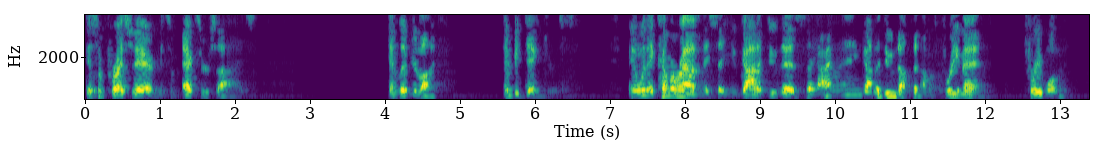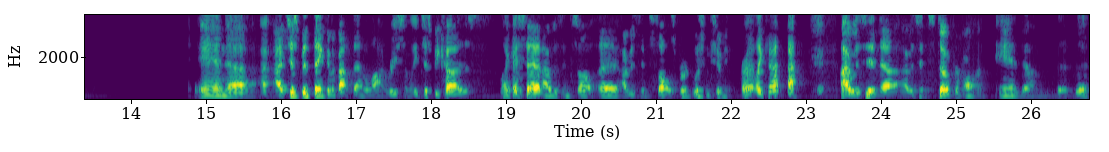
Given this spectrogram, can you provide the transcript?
get some fresh air, get some exercise, and live your life and be dangerous. And when they come around and they say, you got to do this, say, I ain't got to do nothing. I'm a free man, free woman. And uh, I, have just been thinking about that a lot recently, just because Like I said, I was in Sal- uh, I was in Salzburg. Listen to me, right? Like I was in uh, I was in Stowe, Vermont, and um, the, the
